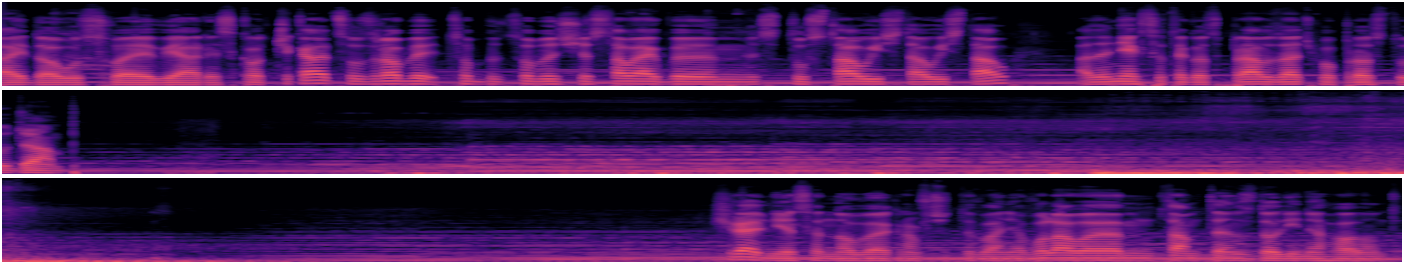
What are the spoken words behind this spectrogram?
Daj dowód swojej wiary. Scott, ciekawe co zrobię, co by, co by się stało jakbym tu stał i stał i stał, ale nie chcę tego sprawdzać, po prostu jump. Średni jest ten nowy ekran wczytywania. Wolałem tamten z Doliny Holland.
